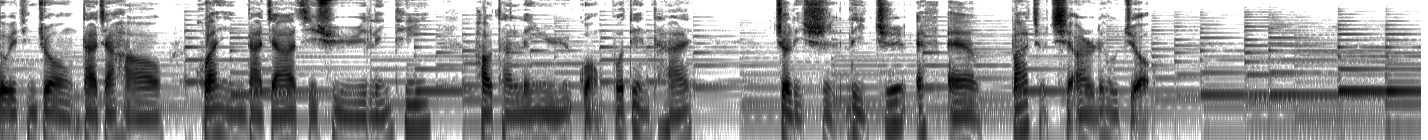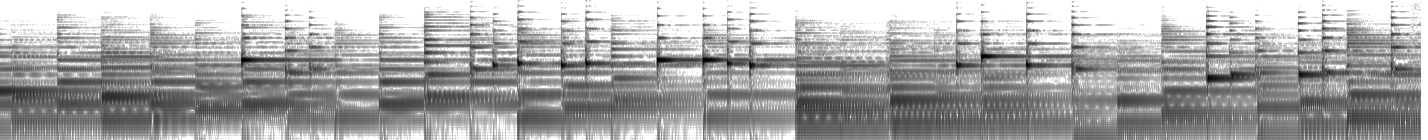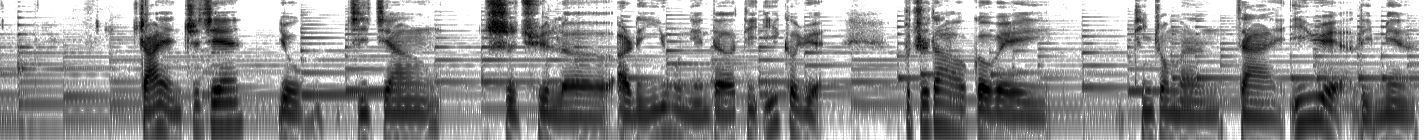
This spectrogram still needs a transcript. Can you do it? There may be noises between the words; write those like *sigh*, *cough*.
各位听众，大家好，欢迎大家继续聆听浩谈淋雨广播电台，这里是荔枝 FM 八九七二六九。眨眼之间，又即将失去了二零一五年的第一个月。不知道各位听众们在一月里面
